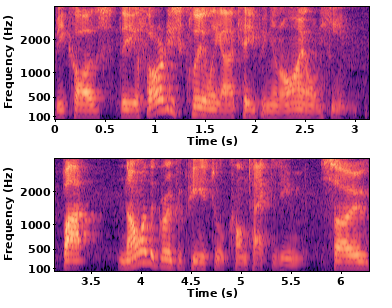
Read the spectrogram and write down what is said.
Because the authorities clearly are keeping an eye on him, but no other group appears to have contacted him. So,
